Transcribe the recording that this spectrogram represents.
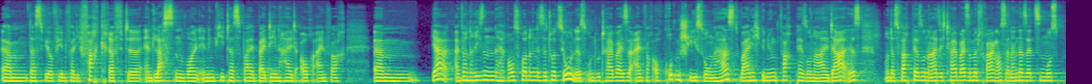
ähm, dass wir auf jeden Fall die Fachkräfte entlasten wollen in den Kitas, weil bei denen halt auch einfach ähm, ja, einfach eine riesen herausfordernde Situation ist und du teilweise einfach auch Gruppenschließungen hast, weil nicht genügend Fachpersonal da ist und das Fachpersonal sich teilweise mit Fragen auseinandersetzen muss,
